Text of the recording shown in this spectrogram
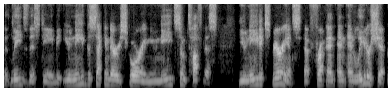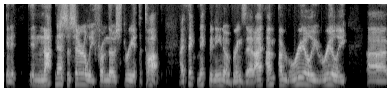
that leads this team. But you need the secondary scoring. You need some toughness. You need experience at front and and, and leadership in it, and not necessarily from those three at the top. I think Nick Bonino brings that. I, I'm I'm really really uh,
